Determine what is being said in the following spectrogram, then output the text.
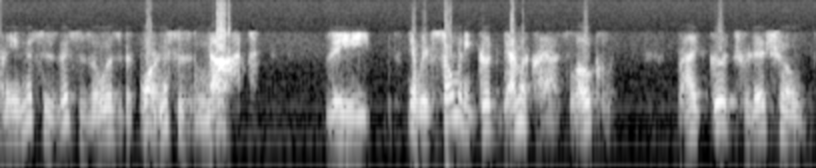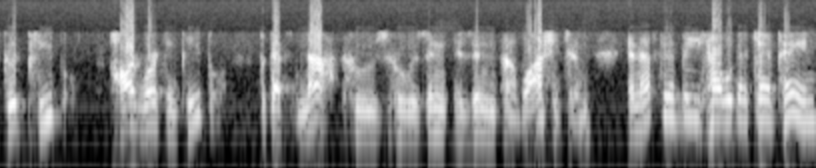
I mean, this is this is Elizabeth Warren. This is not the you know we have so many good Democrats locally, right? Good traditional, good people, hardworking people. But that's not who's who is in is in uh, Washington, and that's going to be how we're going to campaign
